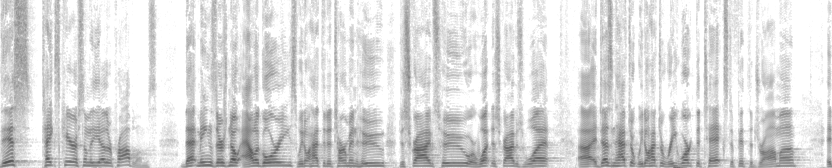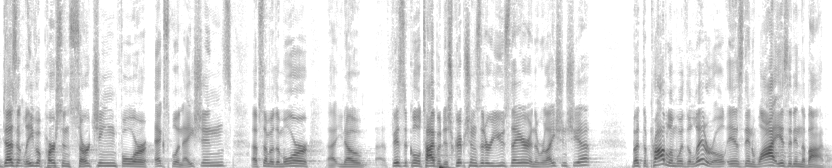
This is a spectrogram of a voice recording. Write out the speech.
This takes care of some of the other problems. That means there's no allegories. We don't have to determine who describes who or what describes what. Uh, it doesn't have to. We don't have to rework the text to fit the drama. It doesn't leave a person searching for explanations of some of the more, uh, you know, physical type of descriptions that are used there in the relationship. But the problem with the literal is then why is it in the Bible?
